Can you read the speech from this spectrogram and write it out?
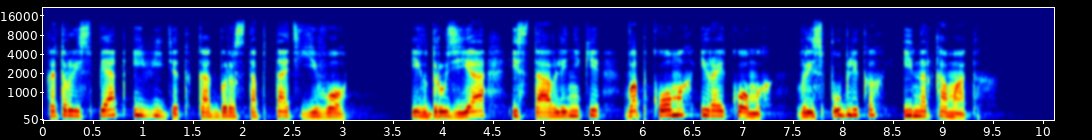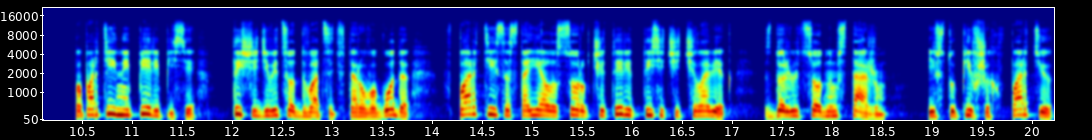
которые спят и видят, как бы растоптать его, их друзья и ставленники в обкомах и райкомах, в республиках и наркоматах. По партийной переписи 1922 года в партии состояло 44 тысячи человек с дореволюционным стажем и вступивших в партию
